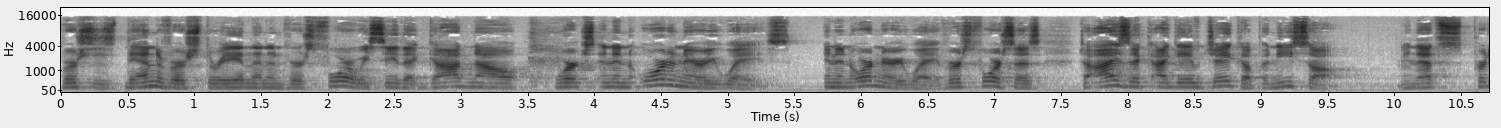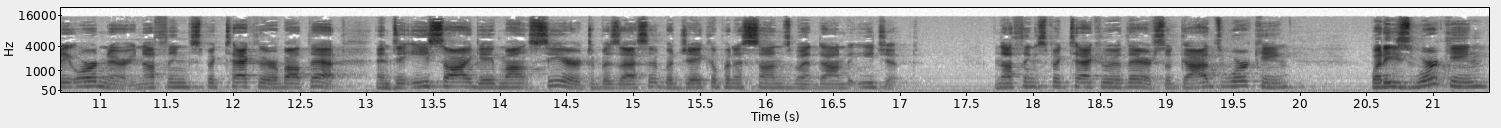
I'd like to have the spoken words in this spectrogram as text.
verses, the end of verse 3, and then in verse 4, we see that God now works in an ordinary ways. In an ordinary way. Verse 4 says, To Isaac I gave Jacob and Esau. I mean, that's pretty ordinary. Nothing spectacular about that. And to Esau I gave Mount Seir to possess it, but Jacob and his sons went down to Egypt. Nothing spectacular there. So God's working, but he's working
